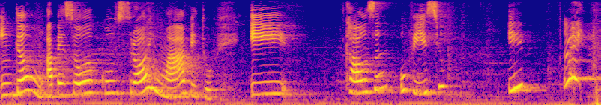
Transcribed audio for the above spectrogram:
Então, a pessoa constrói um hábito e causa o vício e. Ai!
